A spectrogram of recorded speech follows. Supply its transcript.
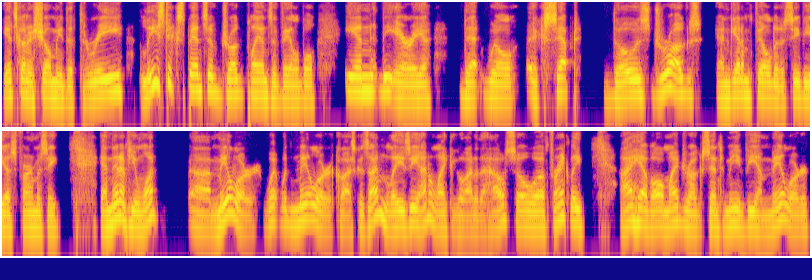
It's going to show me the three least expensive drug plans available in the area that will accept those drugs and get them filled at a CVS pharmacy. And then if you want uh, mail order. What would mail order cost? Because I'm lazy. I don't like to go out of the house. So, uh, frankly, I have all my drugs sent to me via mail order.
